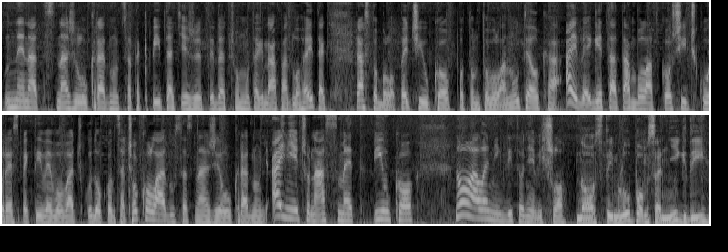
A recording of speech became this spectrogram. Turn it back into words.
Nenad snažil ukradnúť, sa tak pýtate, že teda čo mu tak napadlo, hej? Tak raz to bolo pečívko, potom to bola nutelka, aj vegeta tam bola v košičku, respektíve vo vačku, dokonca čokoládu sa snažil ukradnúť, aj niečo na smet, pivko. No ale nikdy to nevyšlo. No s tým lúpom sa nikdy,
